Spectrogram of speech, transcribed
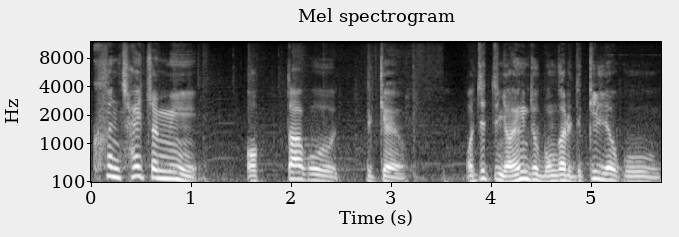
큰 차이점이 없다고 느껴요. 어쨌든 여행도 뭔가를 느끼려고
